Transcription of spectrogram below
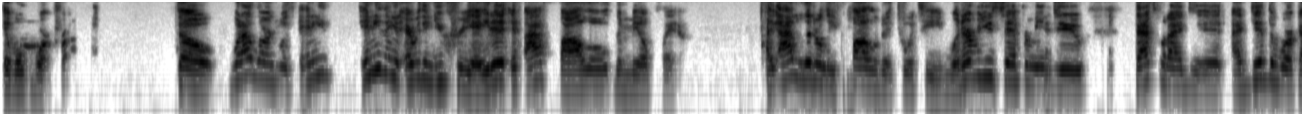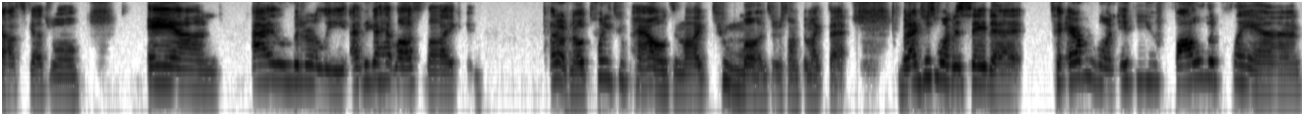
it will work for us. So what I learned was any anything and everything you created, if I follow the meal plan, like I literally followed it to a T. Whatever you said for me to do, that's what I did. I did the workout schedule and I literally, I think I had lost like, I don't know, 22 pounds in like two months or something like that. But I just want to say that to everyone, if you follow the plan,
